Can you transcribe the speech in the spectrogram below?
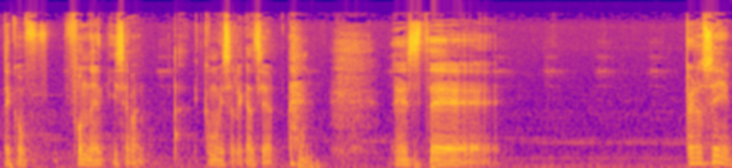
te confunden y se van. Como dice la canción. este. Pero sí,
